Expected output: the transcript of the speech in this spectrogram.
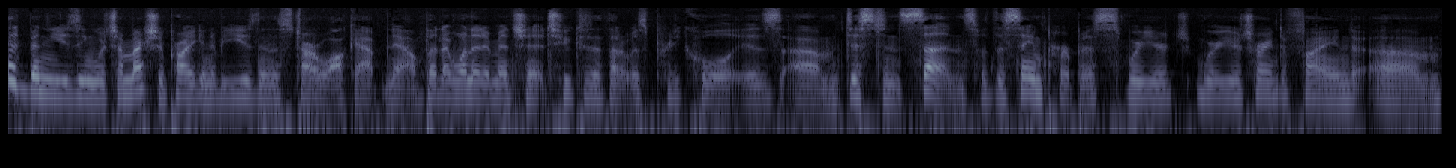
had been using, which I'm actually probably going to be using the Starwalk app now, but I wanted to mention it too because I thought it was pretty cool, is um, Distant Suns with the same purpose, where you're where you're trying to find um,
